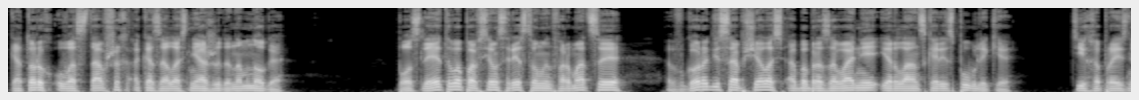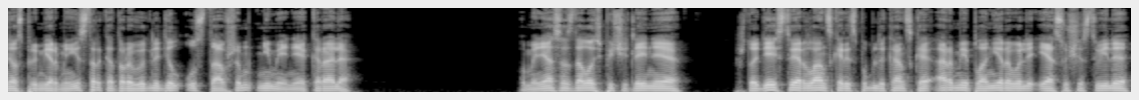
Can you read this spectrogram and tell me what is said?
которых у восставших оказалось неожиданно много. После этого по всем средствам информации в городе сообщалось об образовании Ирландской республики, тихо произнес премьер-министр, который выглядел уставшим не менее короля. У меня создалось впечатление, что действия Ирландской республиканской армии планировали и осуществили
